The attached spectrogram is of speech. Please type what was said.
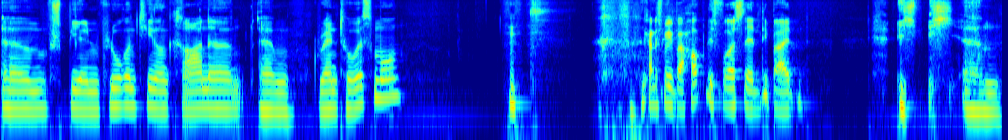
ähm, spielen Florentin und Krane ähm, Gran Turismo. Kann ich mir überhaupt nicht vorstellen, die beiden. Ich, ich, ähm,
